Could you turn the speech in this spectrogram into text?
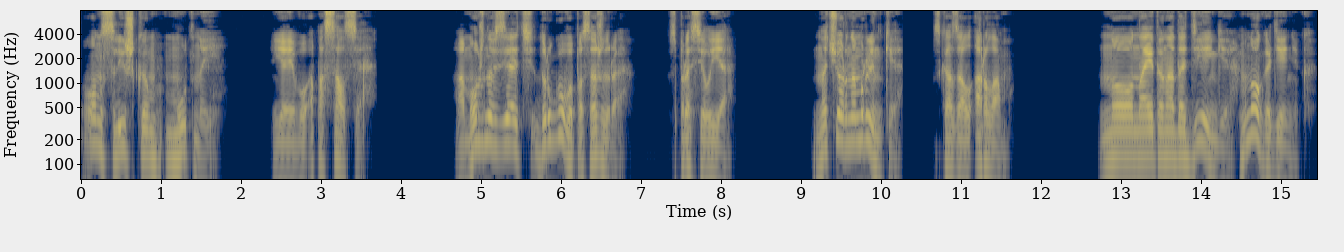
он слишком мутный. Я его опасался. — А можно взять другого пассажира? — спросил я. — На черном рынке, — сказал Орлам. — Но на это надо деньги, много денег.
